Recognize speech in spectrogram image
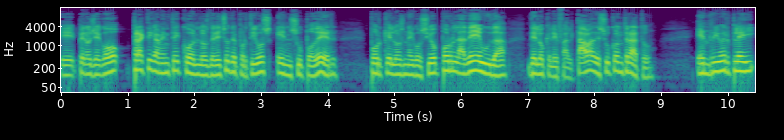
eh, pero llegó prácticamente con los derechos deportivos en su poder porque los negoció por la deuda de lo que le faltaba de su contrato, en River Plate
